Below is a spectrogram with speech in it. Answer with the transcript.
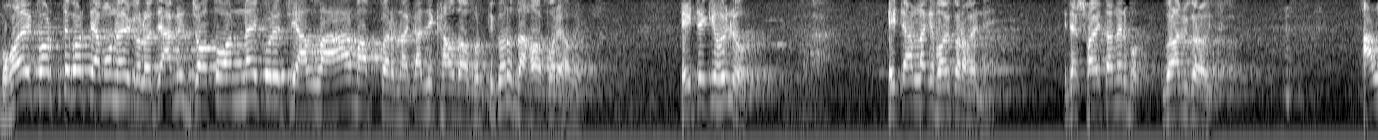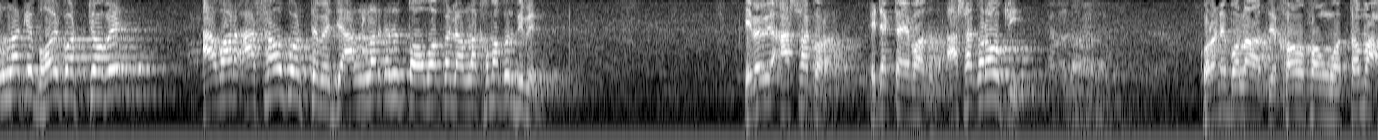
ভয় করতে করতে এমন হয়ে গেল যে আমি যত অন্যায় করেছি, আল্লাহ আর মাফ করে না। কাজে খাওয়া দাওয়া ভর্তি করো, যা হওয়ার পরে হবে। এইটা কি হইল? এটা আল্লাহকে ভয় করা হয় নাই এটা শয়তানের গোলামি করা হয়েছে। আল্লাহকে ভয় করতে হবে আবার আশাও করতে হবে যে আল্লাহর কাছে তবা করলে আল্লাহ ক্ষমা করে দিবেন। এভাবে আশা করা, এটা একটা এবাদত আশা করাও কি? কোরআনে বলা আছে খফান তামা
